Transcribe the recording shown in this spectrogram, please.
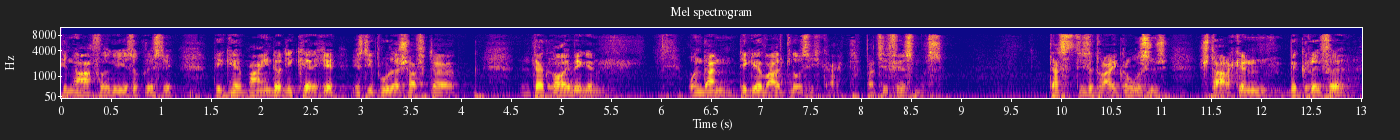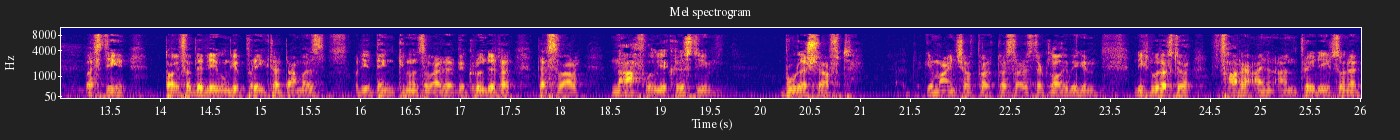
Die Nachfolge Jesu Christi, die Gemeinde und die Kirche ist die Bruderschaft der, der Gläubigen und dann die Gewaltlosigkeit, Pazifismus. Das, diese drei großen, starken Begriffe, was die Täuferbewegung geprägt hat damals und die Denken und so weiter begründet hat, das war Nachfolge Christi, Bruderschaft, Gemeinschaft, das heißt der Gläubigen. Nicht nur, dass der Pfarrer einen anpredigt, sondern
